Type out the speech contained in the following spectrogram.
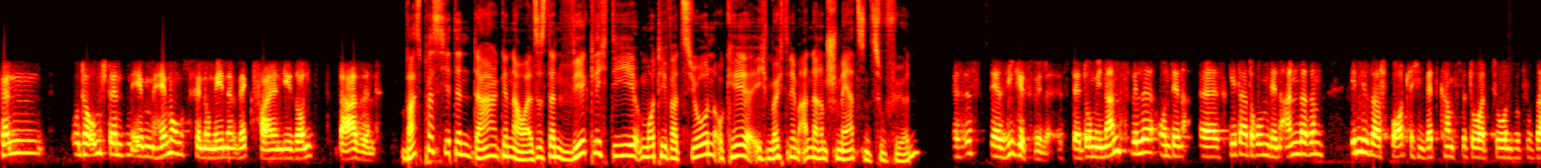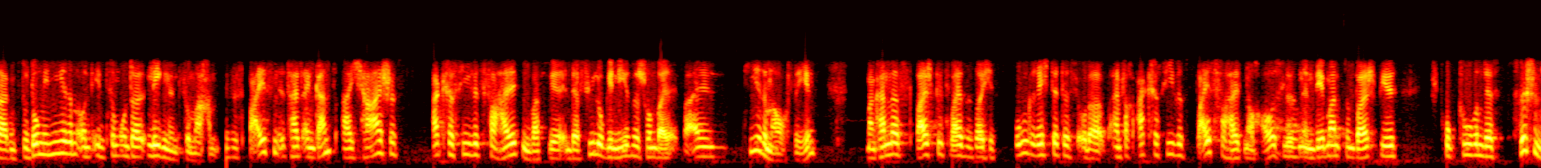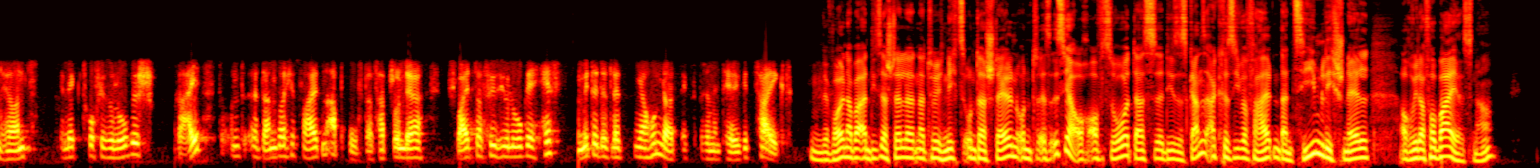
können unter Umständen eben Hemmungsphänomene wegfallen, die sonst da sind. Was passiert denn da genau? Also ist dann wirklich die Motivation, okay, ich möchte dem anderen Schmerzen zuführen? Es ist der Siegeswille, es ist der Dominanzwille und den, äh, es geht darum, den anderen in dieser sportlichen Wettkampfsituation sozusagen zu dominieren und ihn zum Unterlegenen zu machen. Dieses Beißen ist halt ein ganz archaisches, aggressives Verhalten, was wir in der Phylogenese schon bei, bei allen Tieren auch sehen. Man kann das beispielsweise solches ungerichtetes oder einfach aggressives Beißverhalten auch auslösen, indem man zum Beispiel Strukturen des Zwischenhirns elektrophysiologisch reizt und äh, dann solches Verhalten abruft. Das hat schon der Schweizer Physiologe Hess Mitte des letzten Jahrhunderts experimentell gezeigt. Wir wollen aber an dieser Stelle natürlich nichts unterstellen und es ist ja auch oft so, dass äh, dieses ganz aggressive Verhalten dann ziemlich schnell auch wieder vorbei ist, ne?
